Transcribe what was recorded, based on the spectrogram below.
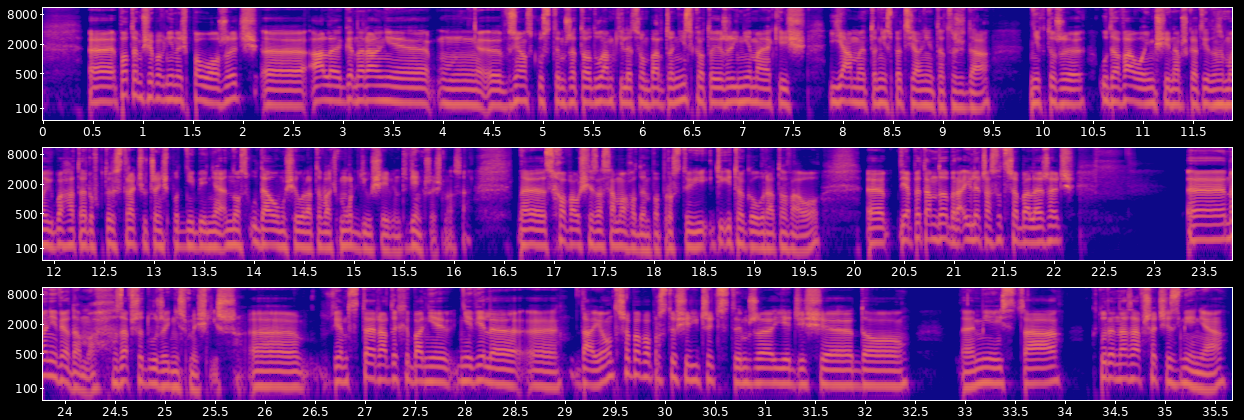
E, potem się powinieneś położyć, e, ale generalnie mm, w związku z tym, że te odłamki lecą bardzo nisko, to jeżeli nie ma jakiejś jamy, to niespecjalnie to coś da. Niektórzy udawało im się, na przykład jeden z moich bohaterów, który stracił część podniebienia, nos udało mu się uratować, modlił się, więc większość nosa. E, schował się za samochodem po prostu i, i to go uratowało. E, ja pytam, dobra, ile czasu trzeba leżeć? E, no nie wiadomo, zawsze dłużej niż myślisz. Więc te rady chyba nie, niewiele dają. Trzeba po prostu się liczyć z tym, że jedzie się do miejsca, które na zawsze cię zmienia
